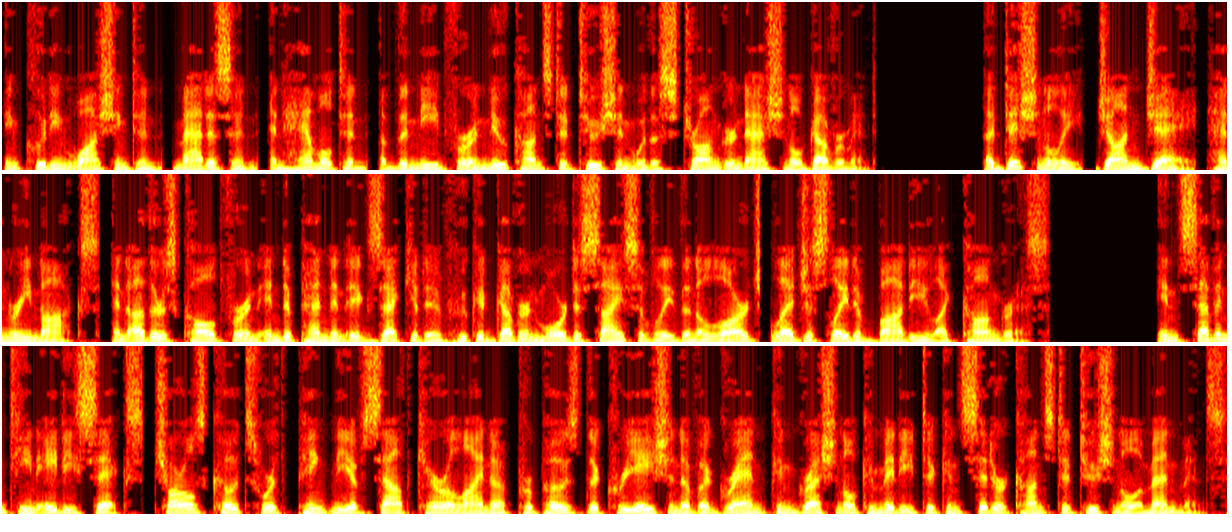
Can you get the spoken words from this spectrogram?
including Washington, Madison, and Hamilton, of the need for a new constitution with a stronger national government. Additionally, John Jay, Henry Knox, and others called for an independent executive who could govern more decisively than a large, legislative body like Congress. In 1786, Charles Cotesworth Pinckney of South Carolina proposed the creation of a Grand Congressional Committee to consider constitutional amendments.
